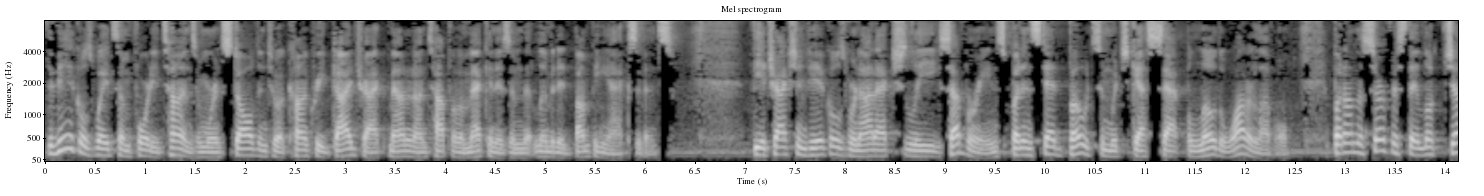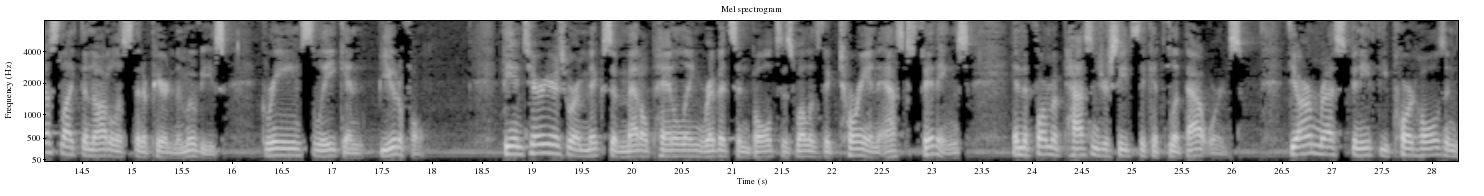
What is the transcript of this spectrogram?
the vehicles weighed some 40 tons and were installed into a concrete guide track mounted on top of a mechanism that limited bumping accidents. The attraction vehicles were not actually submarines, but instead boats in which guests sat below the water level. But on the surface, they looked just like the Nautilus that appeared in the movies green, sleek, and beautiful. The interiors were a mix of metal paneling, rivets, and bolts, as well as Victorian esque fittings in the form of passenger seats that could flip outwards. The armrests beneath the portholes, in,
